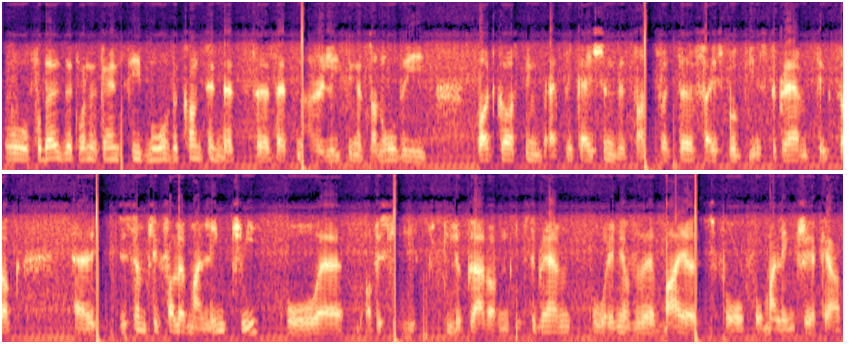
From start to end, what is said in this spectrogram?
for, for those that want to go and see more of the content that's, uh, that's now releasing, it's on all the podcasting applications. It's on Twitter, Facebook, Instagram, TikTok uh, to simply follow my Linktree or uh, obviously look out on Instagram or any of the bios for, for my Linktree account.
